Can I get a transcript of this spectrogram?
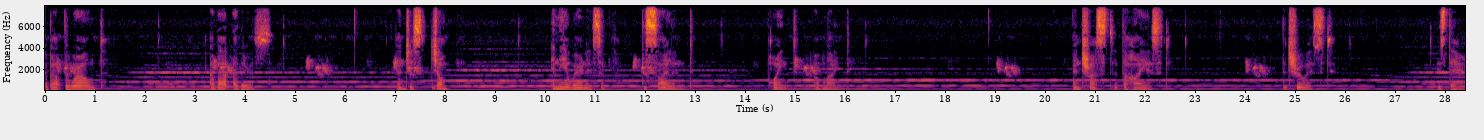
about the world, about others and just jump in the awareness of the silent point of light. And trust that the highest, the truest, is there.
